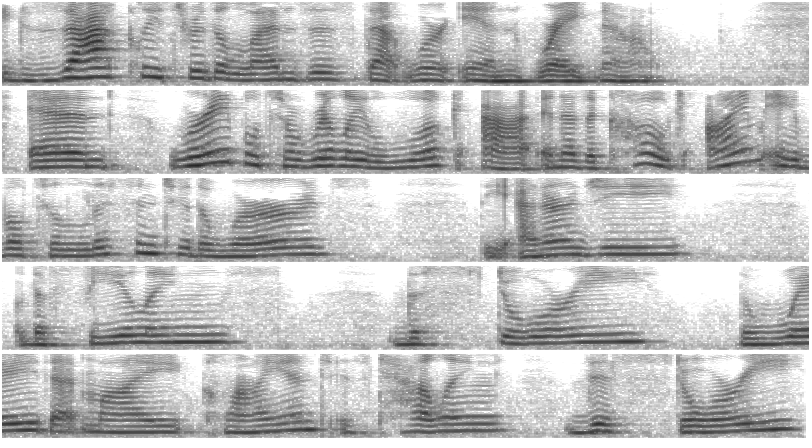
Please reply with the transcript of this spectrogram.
exactly through the lenses that we're in right now. And we're able to really look at, and as a coach, I'm able to listen to the words, the energy, the feelings, the story, the way that my client is telling this story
